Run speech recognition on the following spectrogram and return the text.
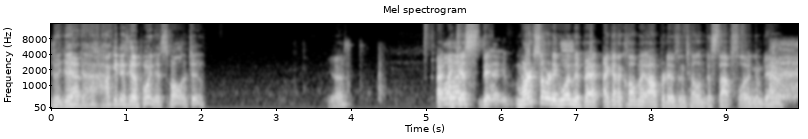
yeah, Yeah. Hockey Day's got a point. It's smaller too. yeah. I, Well, I guess the, that- Mark's already won the bet. I got to call my operatives and tell them to stop slowing him down.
